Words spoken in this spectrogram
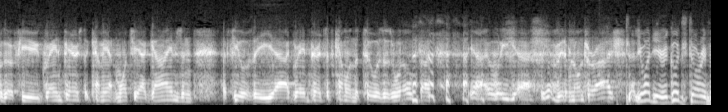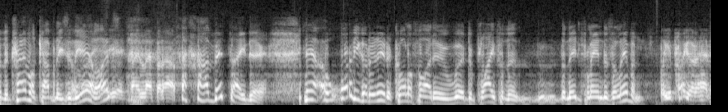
We've got a few grandparents that come out and watch our games, and a few of the uh, grandparents have come on the tours as well. So, you know, we uh, we have a bit of an entourage. Tell you what, you're a good story for the travel companies and oh, the airlines. Yeah, they lap it up. I bet they do. Now, what have you got to do to qualify to uh, to play for the the Ned Flanders 11? Well, you've probably got to have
